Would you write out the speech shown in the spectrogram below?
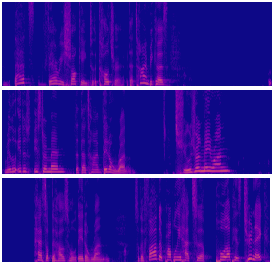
And that's very shocking to the culture at that time because Middle Eastern men at that time, they don't run. Children may run, heads of the household, they don't run. So the father probably had to pull up his tunic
